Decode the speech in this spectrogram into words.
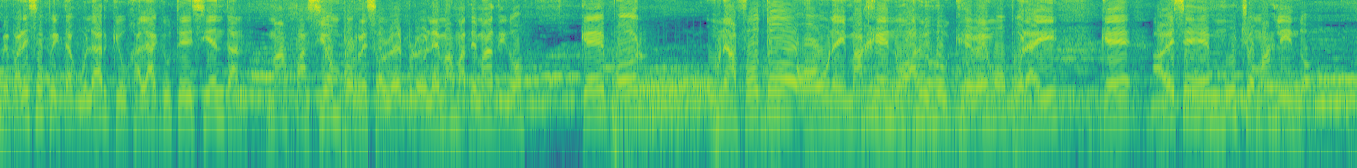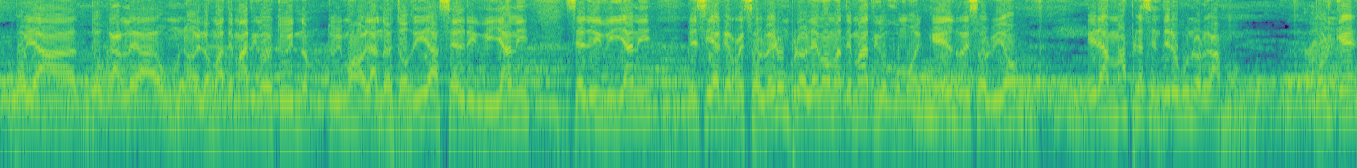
me parece espectacular que ojalá que ustedes sientan más pasión por resolver problemas matemáticos que por una foto o una imagen o algo que vemos por ahí que a veces es mucho más lindo. Voy a tocarle a uno de los matemáticos que estuvimos, hablando estos días, Cedric Villani. Cedric Villani decía que resolver un problema matemático como el que él resolvió era más placentero que un orgasmo, porque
